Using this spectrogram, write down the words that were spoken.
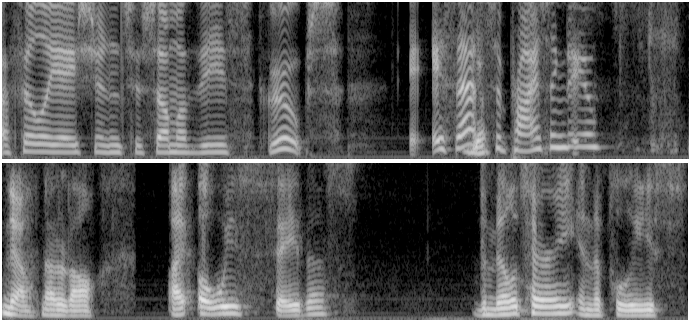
affiliation to some of these groups. Is that Yep. surprising to you? No, not at all. I always say this. The military and the police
